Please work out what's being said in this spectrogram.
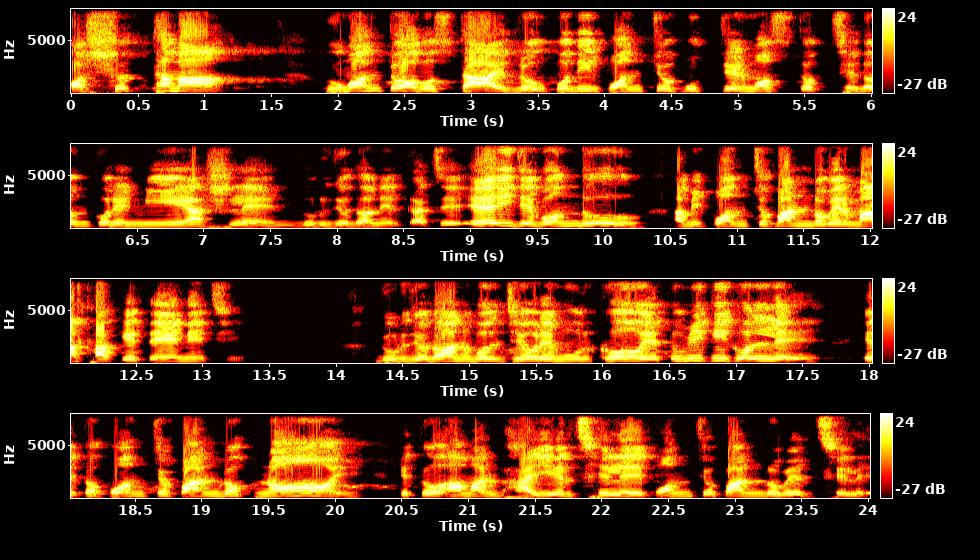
অশ্বত্থামা ঘুমন্ত অবস্থায় দ্রৌপদীর পঞ্চপুত্রের মস্তক ছেদন করে নিয়ে আসলেন দুর্যোধনের কাছে। এই যে বন্ধু, আমি পঞ্চ পাণ্ডবের মাথা কেটে এনেছি। দুর্যোধন বলছে, ওরে মূর্খ, এ তুমি কি করলে? এ তো পঞ্চ পাণ্ডব নয়, এ তো আমার ভাইয়ের ছেলে পঞ্চ পাণ্ডবের ছেলে।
